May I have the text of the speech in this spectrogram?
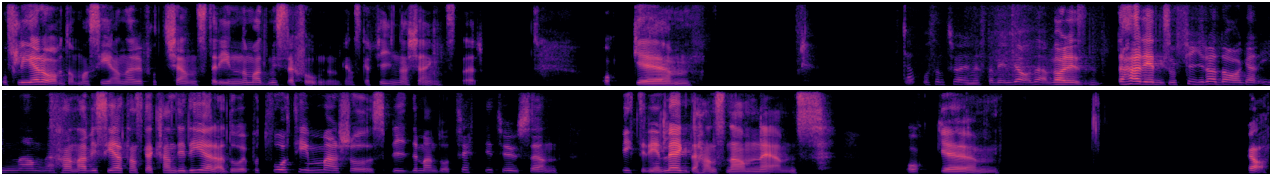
Och flera av dem har senare fått tjänster inom administrationen, ganska fina tjänster. Och, eh, och sen tror jag nästa bild, ja, där det, det här är liksom fyra dagar innan han aviserar att han ska kandidera. Då, på två timmar så sprider man då 30 000 Twitterinlägg där hans namn nämns. Och eh, ja,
